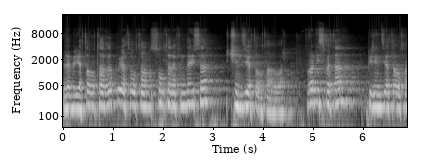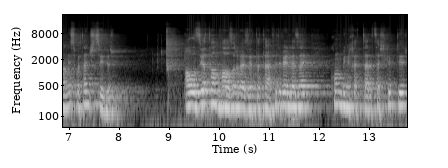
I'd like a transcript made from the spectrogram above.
Belə bir yataq otağı. Bu yataq otağının sol tərəfində isə ikinci yataq otağı var. Bura nisbətən birinci yataq otağına nisbətən kiçikdir. Alıcıya tam hazır vəziyyətdə təhvil veriləcək. Kombini xəttləri çəkilibdir.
